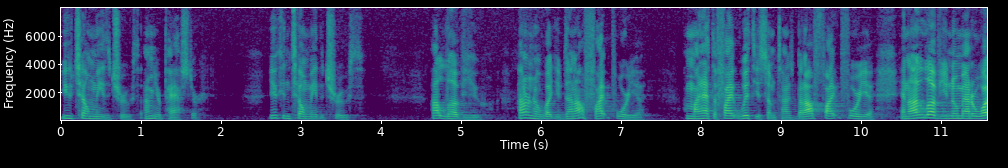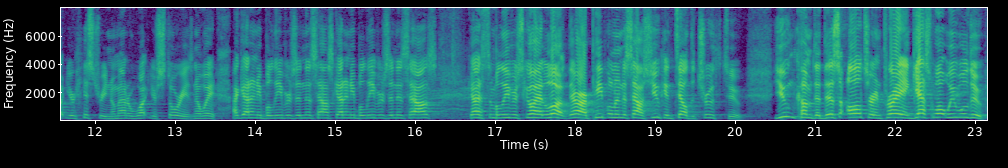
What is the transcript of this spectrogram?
You tell me the truth. I'm your pastor. You can tell me the truth. I love you. I don't know what you've done. I'll fight for you. I might have to fight with you sometimes, but I'll fight for you. And I love you no matter what your history, no matter what your story is. No, wait, I got any believers in this house? Got any believers in this house? Got some believers? Go ahead. Look, there are people in this house you can tell the truth to. You can come to this altar and pray, and guess what we will do?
